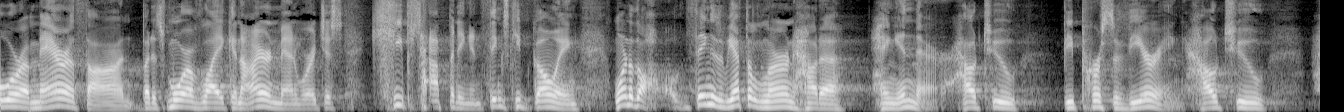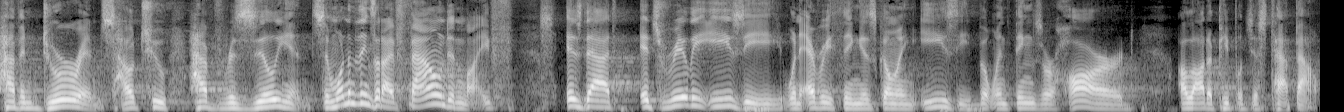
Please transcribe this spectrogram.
or a marathon, but it's more of like an Ironman where it just keeps happening and things keep going. One of the things is we have to learn how to hang in there, how to be persevering, how to have endurance, how to have resilience. And one of the things that I've found in life is that it's really easy when everything is going easy, but when things are hard, a lot of people just tap out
